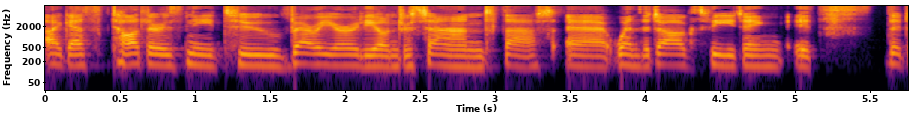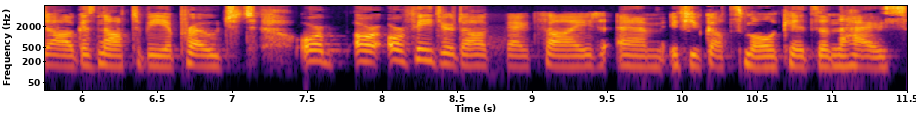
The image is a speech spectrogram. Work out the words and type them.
I guess toddlers need to very early understand that uh, when the dog's feeding, it's the dog is not to be approached, or or, or feed your dog outside um, if you've got small kids in the house.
